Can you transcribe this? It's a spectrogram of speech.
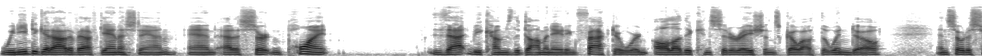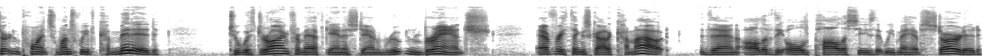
we need to get out of Afghanistan, and at a certain point, that becomes the dominating factor where all other considerations go out the window. And so, at certain points, once we've committed to withdrawing from Afghanistan, root and branch, everything's got to come out. Then all of the old policies that we may have started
